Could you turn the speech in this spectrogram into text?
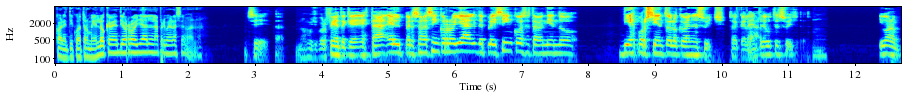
44.000 es lo que vendió Royal en la primera semana. Sí, no es mucho. Pero fíjate que está el Persona 5 Royal de Play 5 se está vendiendo 10% de lo que vende en Switch. O sea, que a la gente le gusta el Switch. Y bueno,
